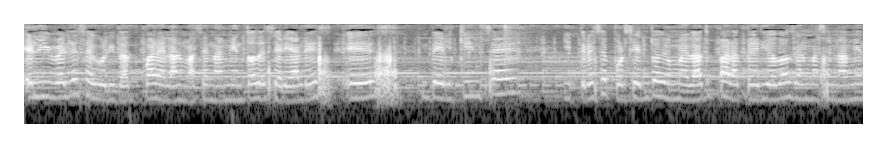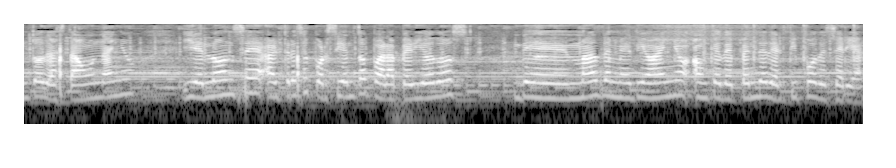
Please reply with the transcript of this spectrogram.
El nivel de seguridad para el almacenamiento de cereales es del 15 y 13% de humedad para periodos de almacenamiento de hasta un año y el 11 al 13% para periodos de más de medio año, aunque depende del tipo de cereal.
